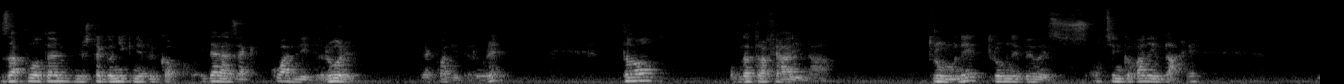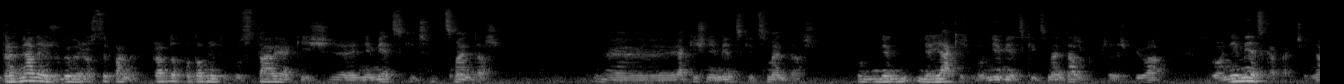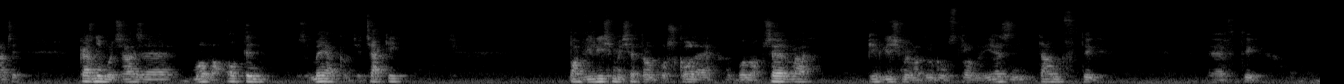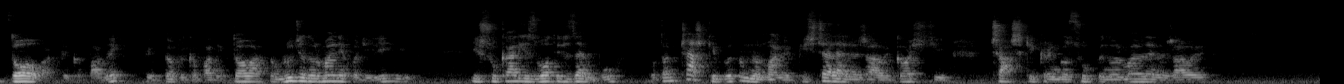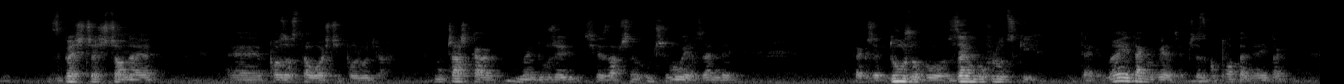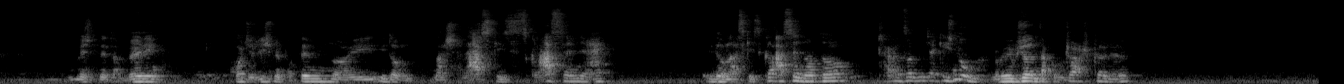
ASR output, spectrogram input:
za płotem, już tego nikt nie wykopał. I teraz jak kładli te rury, jak kładli te rury, to natrafiali na trumny. Trumny były z ocynkowanej blachy. Drewniane już były rozsypane. Prawdopodobnie to był stary jakiś e, niemiecki cmentarz. E, jakiś niemiecki cmentarz. Nie, nie jakiś, bo niemiecki cmentarz, bo przecież piła była niemiecka, tak czy inaczej. W każdym bądź razie mowa o tym, że my jako dzieciaki bawiliśmy się tam po szkole albo na przerwach, biegliśmy na drugą stronę jezdni i tam w tych, e, w tych dołach wykopanych, tych do wykopanych dołach, tam ludzie normalnie chodzili i szukali złotych zębów, bo tam czaszki były, tam normalne piszczele leżały, kości, czaszki, kręgosłupy normalne leżały, zbezczeszczone e, pozostałości po ludziach. No, czaszka najdłużej się zawsze utrzymuje zęby, także dużo było zębów ludzkich i tego. No i tak wiecie, przez głupotę, nie? I tak myśmy tam byli, chodziliśmy po tym, no i idą nasze laski z klasy, nie? Idą laski z klasy, no to trzeba zrobić jakiś numer. No i wziąłem taką czaszkę, nie?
